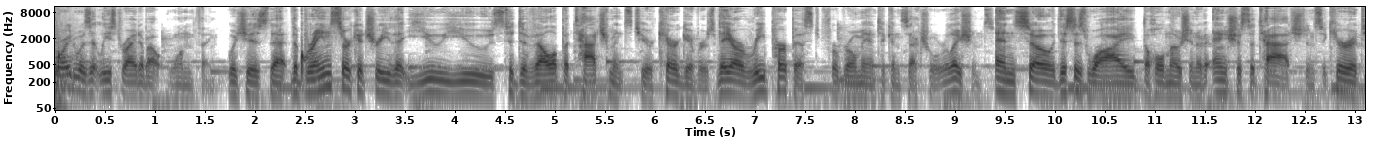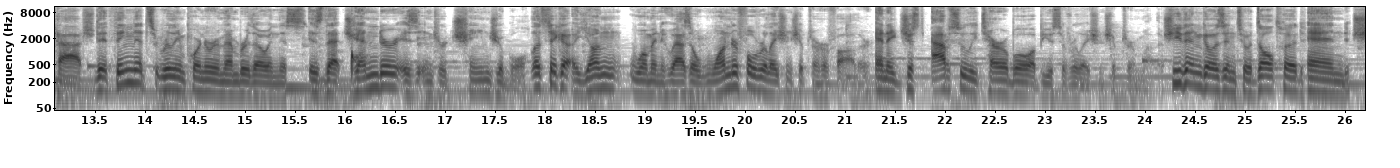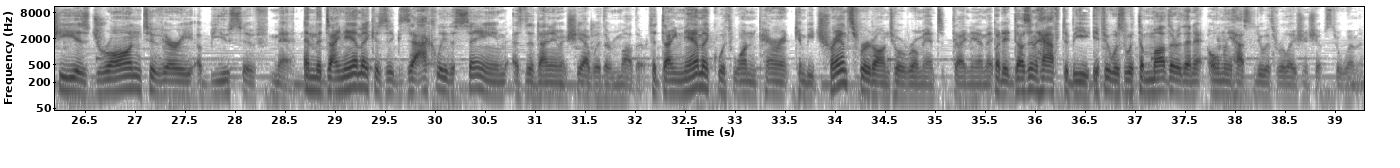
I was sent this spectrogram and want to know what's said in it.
Freud was at least right about one thing, which is that the brain circuitry that you use to develop attachments to your caregivers, they are repurposed for romantic and sexual relations. And so this is why the whole notion of anxious attached and secure attached. The thing that's really important to remember though in this is that gender is interchangeable. Let's take a, a young woman who has a wonderful relationship to her father and a just absolutely terrible abusive relationship to her mother. She then goes into adulthood and she is drawn to very abusive men. And the dynamic is exactly the same as the dynamic she had with her mother. The dynamic with one parent can be transferred onto a romantic dynamic, but it doesn't have to be, if it was with the mother, then it only has to do with relationships to women.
